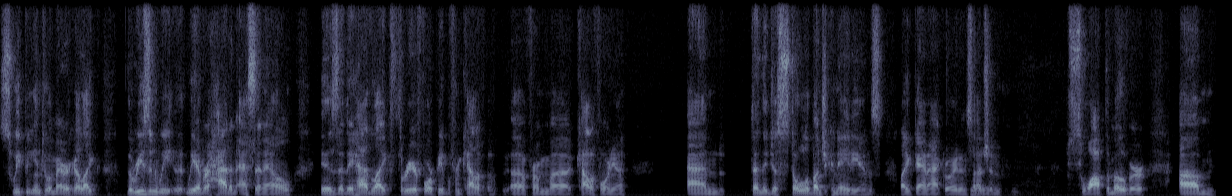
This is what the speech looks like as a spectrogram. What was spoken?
sweeping into America. Like the reason we we ever had an SNL is that they had like three or four people from Calif- uh, from uh, California, and then they just stole a bunch of Canadians like Dan Aykroyd and such Mhm. and swapped them over. Um,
